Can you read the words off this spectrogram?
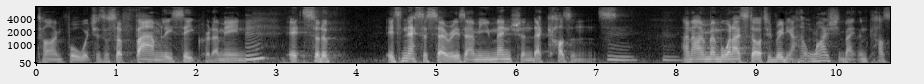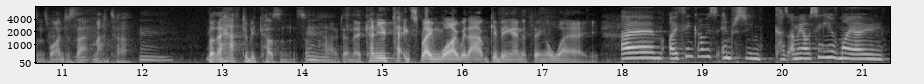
time for which is a sort of family secret. I mean Hmm? it's sort of it's necessary i mean you mentioned they're cousins. Hmm, and i remember when i started reading i thought why does she make them cousins? Why does that matter? Hmm. But they have to be cousins somehow, don't they? Can you t- explain why without giving anything away? Um, I think I was interested in cousins. I mean, I was thinking of my own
